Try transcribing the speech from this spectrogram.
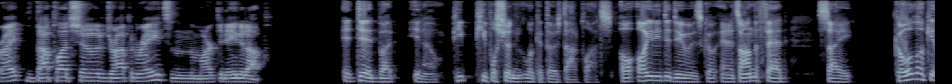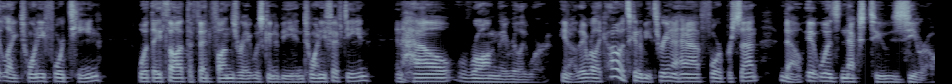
right? The dot plot showed a drop in rates, and the market ate it up. It did, but you know, pe- people shouldn't look at those dot plots. All, all you need to do is go, and it's on the Fed site. Go look at like 2014, what they thought the Fed funds rate was going to be in 2015, and how wrong they really were you know, they were like, oh, it's going to be three and a half, four percent. No, it was next to zero.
